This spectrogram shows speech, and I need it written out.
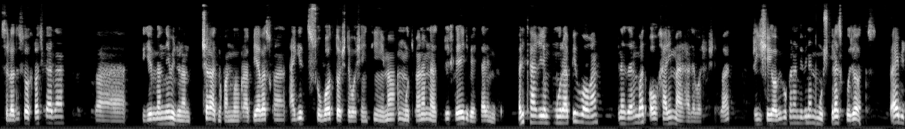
سلادس رو اخراج کردن و دیگه من نمی‌دونم چقدر می‌خوان مربی عوض کنن. اگه ثبات داشته باشه این تیم من مطمئنم نتیجه خیلی بهتره میده. ولی تغییر مربی واقعا به نظرم باید آخرین مرحله باشه. باید ریشه یابی بکنن ببینن مشکل از کجاست. امیر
